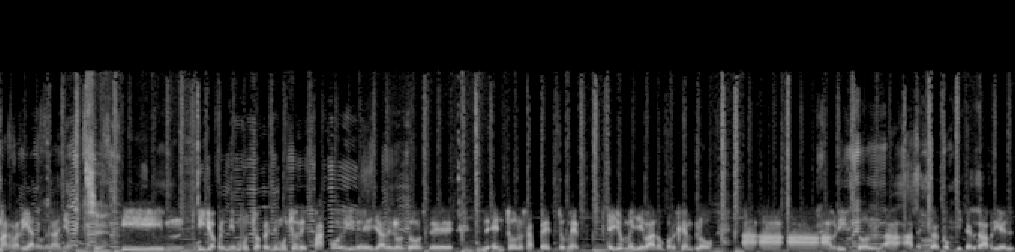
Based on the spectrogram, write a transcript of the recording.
más radiado del año. Y, yo aprendí mucho, aprendí mucho de Paco y de ella, de los dos, de, en todos los aspectos. ellos me llevaron, por ejemplo, a, a, Bristol, a, mezclar con Peter Gabriel,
